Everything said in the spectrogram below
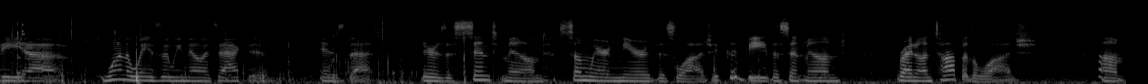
The uh, one of the ways that we know it's active is that there's a scent mound somewhere near this lodge. It could be the scent mound right on top of the lodge. Um,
